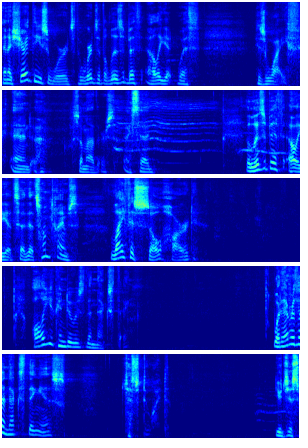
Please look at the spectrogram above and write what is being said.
And I shared these words, the words of Elisabeth Elliot, with his wife and uh, some others. I said, Elisabeth Elliot said that sometimes life is so hard, all you can do is the next thing. Whatever the next thing is, just do it. You just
